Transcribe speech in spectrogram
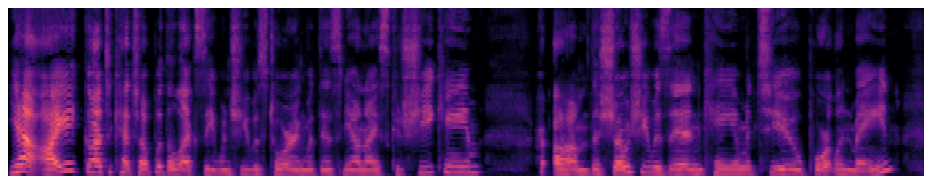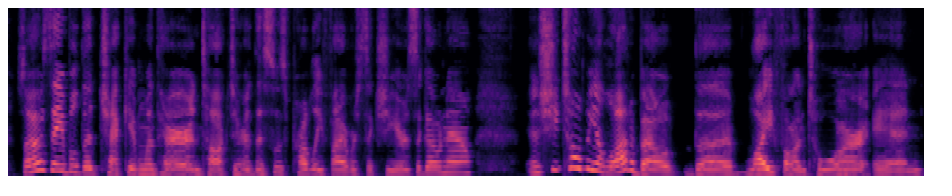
Yeah, I got to catch up with Alexi when she was touring with Disney on Ice because she came, um, the show she was in came to Portland, Maine. So I was able to check in with her and talk to her. This was probably five or six years ago now. And she told me a lot about the life on tour mm-hmm. and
